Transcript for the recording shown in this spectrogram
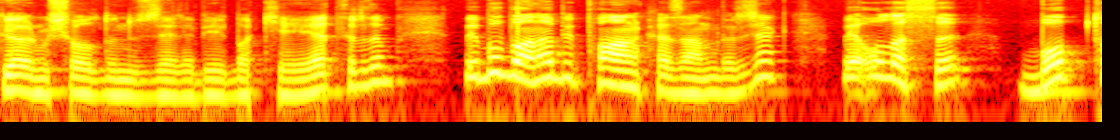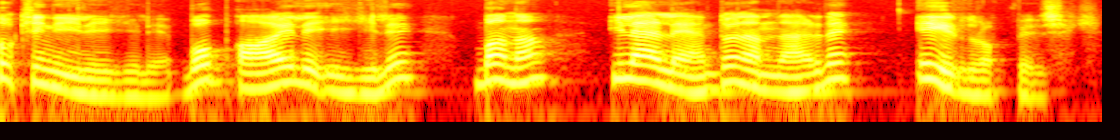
görmüş olduğunuz üzere bir bakiye yatırdım ve bu bana bir puan kazandıracak ve olası Bob tokeni ile ilgili, Bob A ile ilgili bana ilerleyen dönemlerde airdrop verecek.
